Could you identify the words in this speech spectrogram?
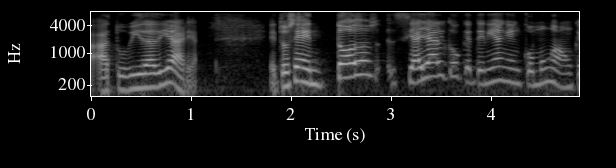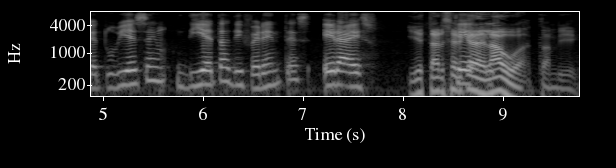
a- a tu vida diaria. Entonces, en todos, si hay algo que tenían en común, aunque tuviesen dietas diferentes, era eso. Y estar cerca que- del agua también.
